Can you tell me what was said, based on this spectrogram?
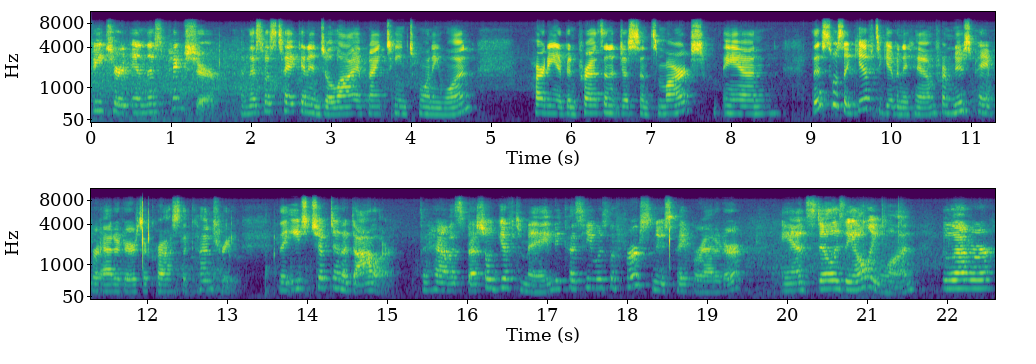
featured in this picture, and this was taken in July of 1921. Harding had been president just since March, and this was a gift given to him from newspaper editors across the country. They each chipped in a dollar to have a special gift made because he was the first newspaper editor and still is the only one who ever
